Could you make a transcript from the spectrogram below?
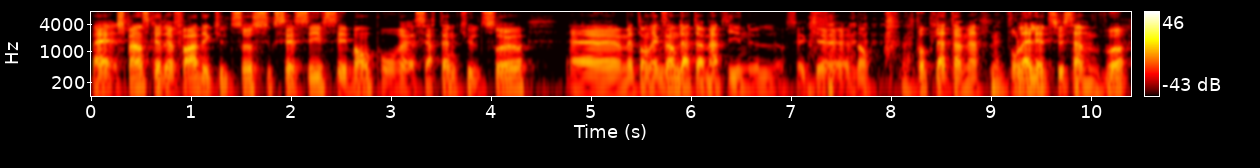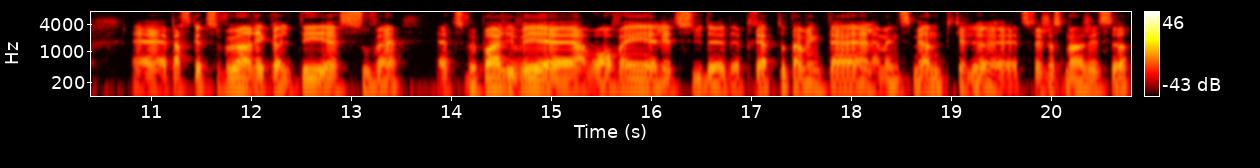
Bien, je pense que de faire des cultures successives, c'est bon pour euh, certaines cultures. Euh, mais ton exemple de la tomate, il est nul. Fait que non, pas pour la tomate. Mais pour la laitue, ça me va. Euh, parce que tu veux en récolter souvent. tu veux pas arriver à avoir 20 laitues de, de prêtes tout en même temps la même semaine, puis que là, tu fais juste manger ça.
